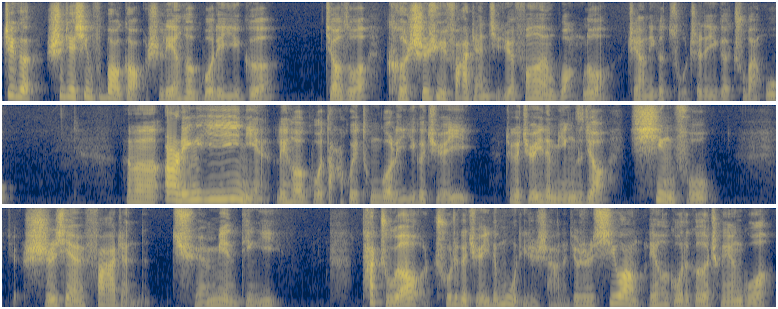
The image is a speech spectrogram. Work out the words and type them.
这个世界幸福报告是联合国的一个叫做“可持续发展解决方案网络”这样的一个组织的一个出版物。那么，二零一一年联合国大会通过了一个决议，这个决议的名字叫“幸福就实现发展的全面定义”。它主要出这个决议的目的是啥呢？就是希望联合国的各个成员国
